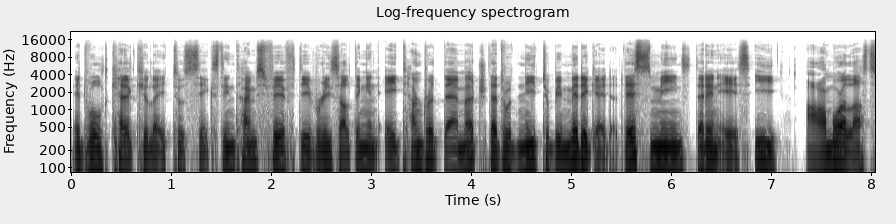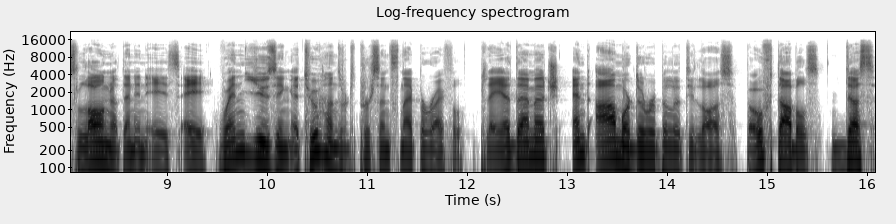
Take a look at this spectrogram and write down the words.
it will calculate to 16 times 50, resulting in 800 damage that would need to be mitigated. This means that in ASE, armor lasts longer than in ASA. When using a 200% sniper rifle, player damage and armor durability loss both doubles. Thus,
